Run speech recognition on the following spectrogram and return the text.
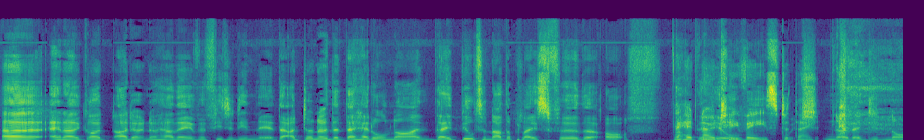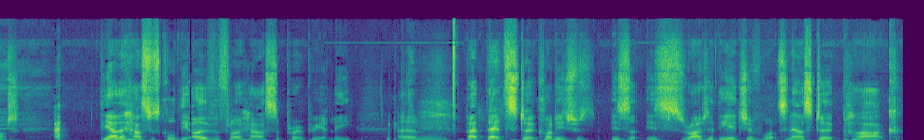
Uh, and I got, I don't know how they ever fitted in there. I don't know that they had all nine. They built another place further off. They had the no hill, TVs, did they? No, they did not. The other house was called the Overflow House, appropriately. Um, but that Stirk Cottage was, is is right at the edge of what's now Stirk Park,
